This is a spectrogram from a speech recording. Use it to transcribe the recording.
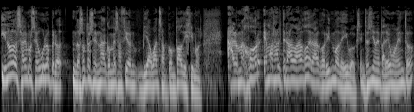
Y no lo sabemos seguro, pero nosotros en una conversación vía WhatsApp con Pau dijimos, a lo mejor hemos alterado algo del algoritmo de iVoox. Entonces yo me paré un momento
